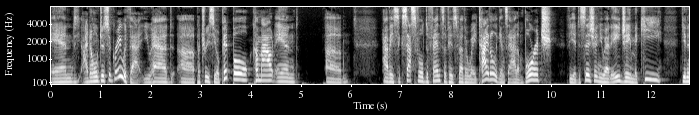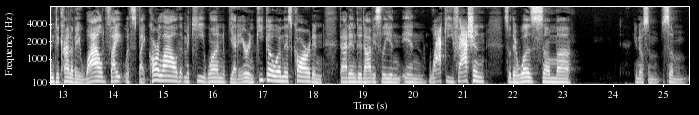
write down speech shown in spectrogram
And I don't disagree with that. You had uh, Patricio Pitbull come out and um, have a successful defense of his featherweight title against Adam Borics via decision. You had AJ McKee get into kind of a wild fight with Spike Carlisle that McKee won. You had Aaron Pico on this card, and that ended obviously in in wacky fashion. So there was some, uh, you know, some some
